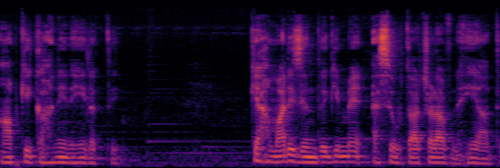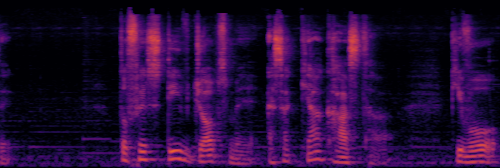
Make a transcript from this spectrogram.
आपकी कहानी नहीं लगती? क्या हमारी ज़िंदगी में ऐसे उतार चढ़ाव नहीं आते? तो फिर स्टीव जॉब्स में ऐसा क्या खास था कि वो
